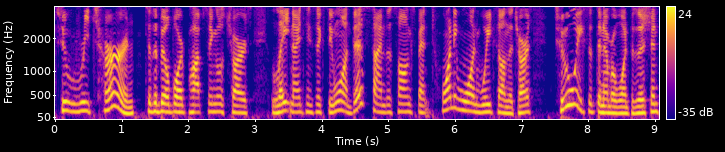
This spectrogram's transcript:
to return to the Billboard Pop Singles charts late 1961. This time, the song spent 21 weeks on the charts, two weeks at the number one position,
